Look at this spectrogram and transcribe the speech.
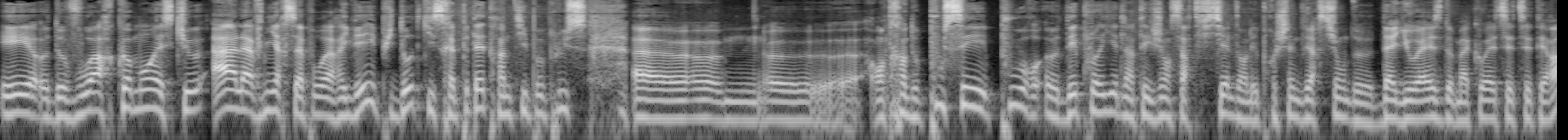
et de voir comment est-ce que à l'avenir ça pourrait arriver, et puis d'autres qui seraient peut-être un petit peu plus en train de pousser pour déployer de l'intelligence artificielle dans les prochaines versions d'iOS, de macOS, etc.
